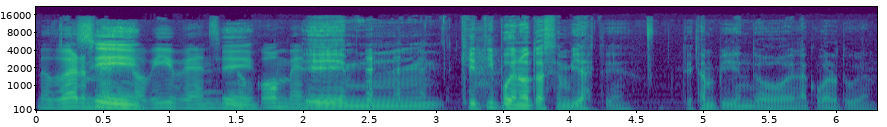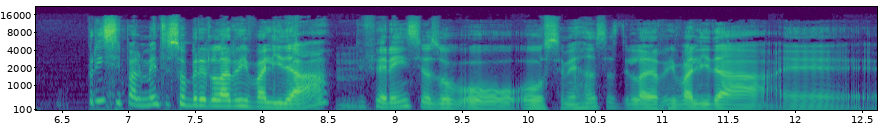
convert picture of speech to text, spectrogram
No duermen, Sí, no viven, sí. no comen. Em, ¿Qué tipo de notas enviaste? Te están pidiendo en la cobertura. Principalmente sobre la rivalidad, Mm. diferencias o, o- o semejanzas de la rivalidad eh,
